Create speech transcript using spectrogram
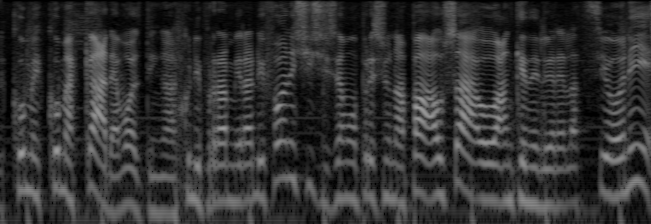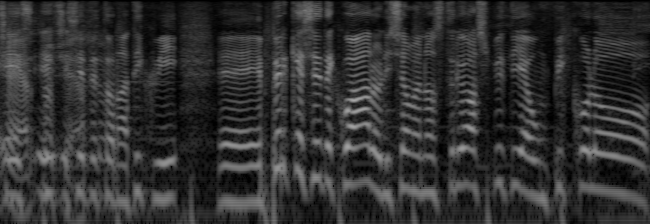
l- come, come accade a volte in alcuni programmi radiofonici, ci siamo presi una pausa o anche nelle relazioni e- Certo, e, e certo. siete tornati qui. Eh, perché siete qua? Lo diciamo ai nostri ospiti, è un piccolo...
